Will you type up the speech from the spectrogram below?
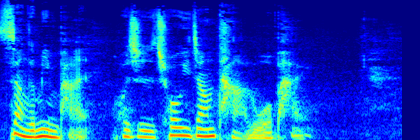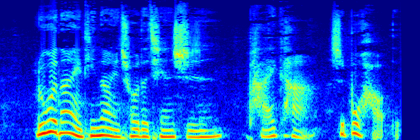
算个命牌，或是抽一张塔罗牌。如果当你听到你抽的签诗牌卡是不好的，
